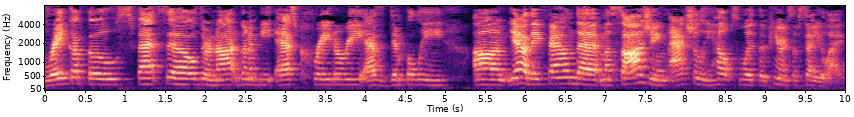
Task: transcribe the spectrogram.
break up those fat cells. They're not going to be as cratery, as dimply. Um, yeah, they found that massaging actually helps with the appearance of cellulite.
